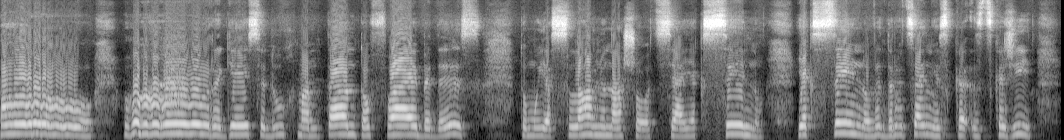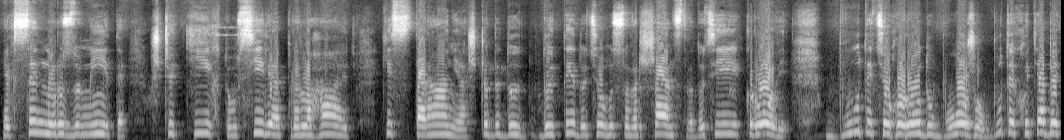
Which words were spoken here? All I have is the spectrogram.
О, регейсе дух мантанто фай. Тому я славлю нашого Отця, як сильно, як сильно, ви дорогоценні, скажіть, як сильно розумієте, що ті, хто усілля прилагають якісь старання, щоб до- дойти до цього совершенства, до цієї крові, бути цього роду Божого, бути хоча б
